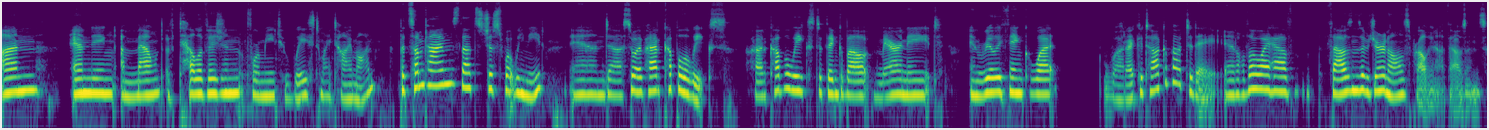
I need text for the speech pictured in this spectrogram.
unending amount of television for me to waste my time on. But sometimes that's just what we need. And uh, so I've had a couple of weeks. I've had a couple weeks to think about, marinate, and really think what what I could talk about today. And although I have thousands of journals, probably not thousands,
